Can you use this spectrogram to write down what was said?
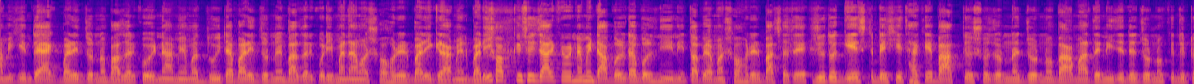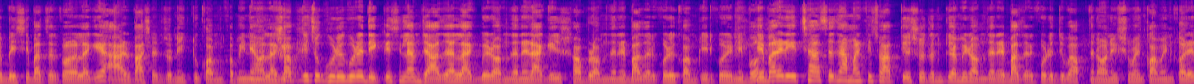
আমি কিন্তু এক বাড়ির জন্য বাজার করি না আমি আমার দুইটা বাড়ির জন্যই বাজার করি মানে আমার শহরের বাড়ি গ্রামের বাড়ি। সবকিছুই যার কারণে আমি ডাবল ডাবল নিয়ে নিই তবে আমার শহরের বাসাতে যেহেতু গেস্ট বেশি থাকে বা আত্মীয় স্বজনের জন্য বা আমাদের নিজেদের জন্য কিন্তু একটু বেশি বাজার করা লাগে আর বাসার জন্য একটু কম কমই নেওয়া লাগে। সবকিছু ঘুরে ঘুরে দেখতেছিলাম, যা যা লাগবে রমজানের আগেই সব রমজানের বাজার করে কমপ্লিট করে নিব। এবারের ইচ্ছা আছে যে আমার কিছু আত্মীয় স্বজনকে আমি রমজানের বাজার করে দিব। আপনারা অনেক সময় কমেন্ট করেন।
